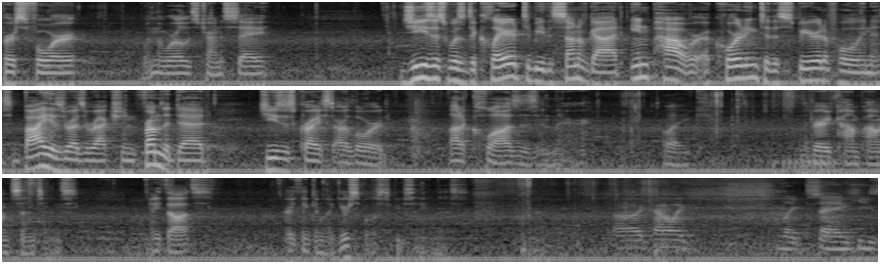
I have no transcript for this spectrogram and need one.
verse 4 when the world is trying to say. Jesus was declared to be the Son of God in power according to the Spirit of holiness by his resurrection from the dead, Jesus Christ our Lord. A lot of clauses in there. Like, a very compound sentence. Any thoughts? Are you thinking, like, you're supposed to be saying this? Uh, kind of like like saying he's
